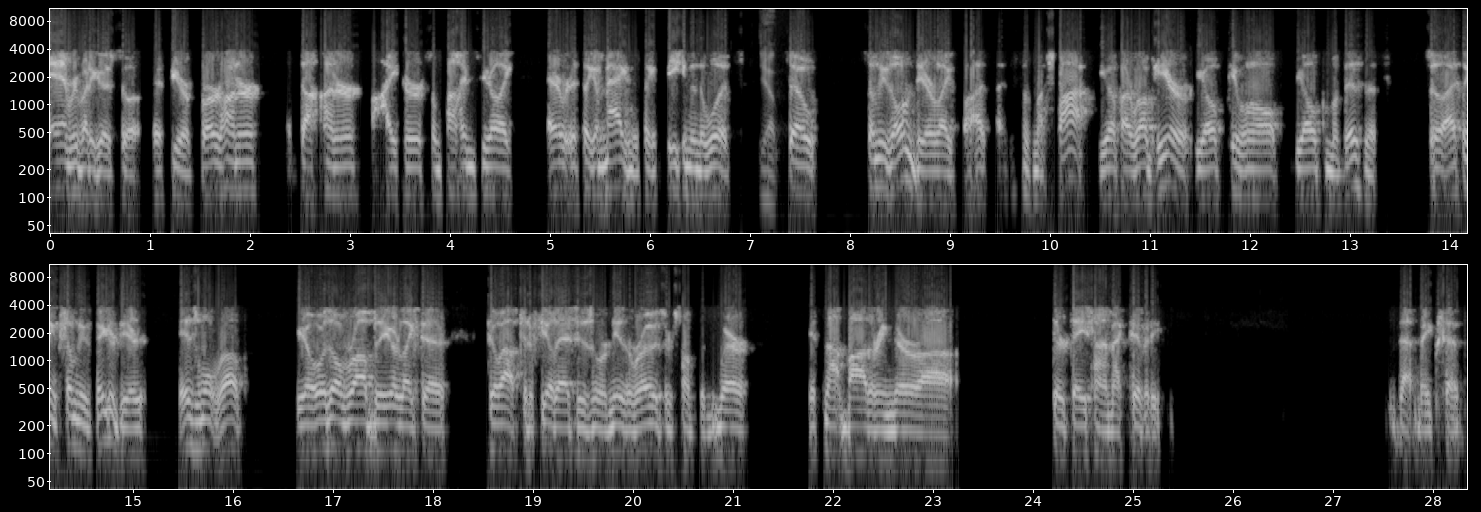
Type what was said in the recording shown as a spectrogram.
everybody goes to it. If you're a bird hunter, a duck hunter, a hiker, sometimes, you know, like every, it's like a magnet, it's like a beacon in the woods. Yep. So some of these older deer are like, this is my spot. You know, if I rub here, you know, people will all be open my business. So I think some of these bigger deer is won't rub, you know, or they'll rub deer like to go out to the field edges or near the roads or something where it's not bothering their uh, their daytime activity. That makes sense.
